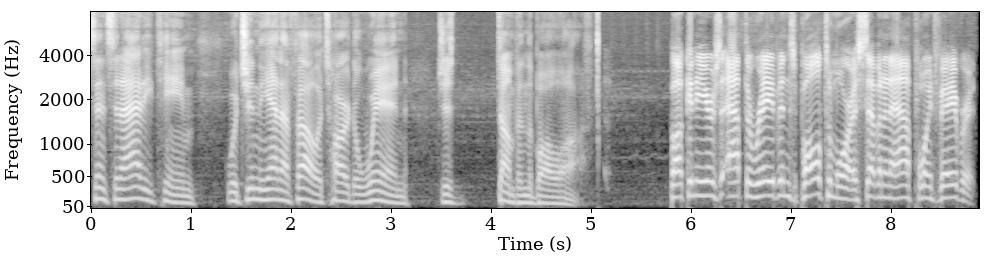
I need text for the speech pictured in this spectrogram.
Cincinnati team, which in the NFL, it's hard to win just dumping the ball off. Buccaneers at the Ravens, Baltimore, a seven and a half point favorite.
